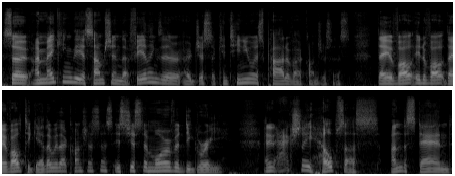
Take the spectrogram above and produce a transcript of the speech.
So I'm making the assumption that feelings are, are just a continuous part of our consciousness. They evolve. It evolve. They evolve together with our consciousness. It's just a more of a degree, and it actually helps us understand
